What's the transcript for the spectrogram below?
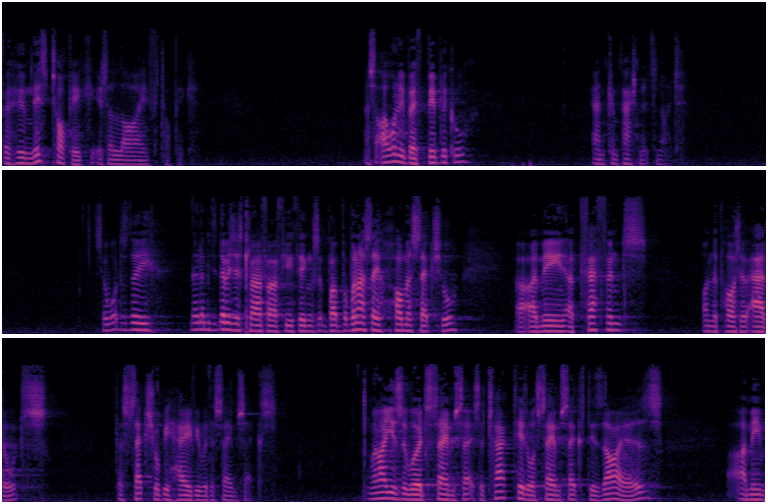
for whom this topic is a live topic. And so I want to be both biblical and compassionate tonight. So, what does the. let, me, let me just clarify a few things. But, but when I say homosexual, uh, I mean a preference on the part of adults for sexual behavior with the same sex. When I use the word same sex attracted or same sex desires, I mean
